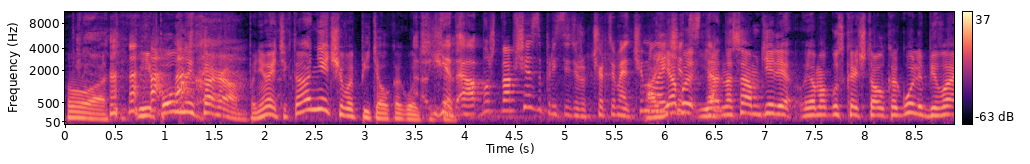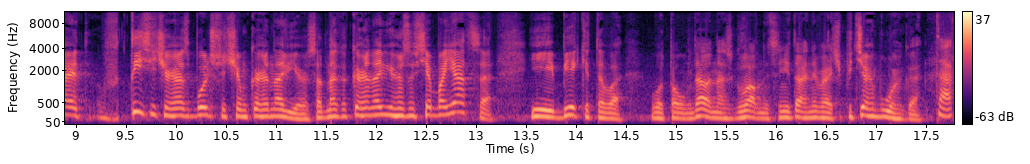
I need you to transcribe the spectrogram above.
Вот. И полный харам, понимаете? А нечего пить алкоголь сейчас. Нет, а может вообще запретить уже к черту мать? Чем А я бы, я на самом деле, я могу сказать, что алкоголь убивает в тысячи раз больше, чем коронавирус. Однако коронавируса все боятся, и Бекетова, вот, по-моему, да, наш главный санитарный врач Петербурга, Так.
